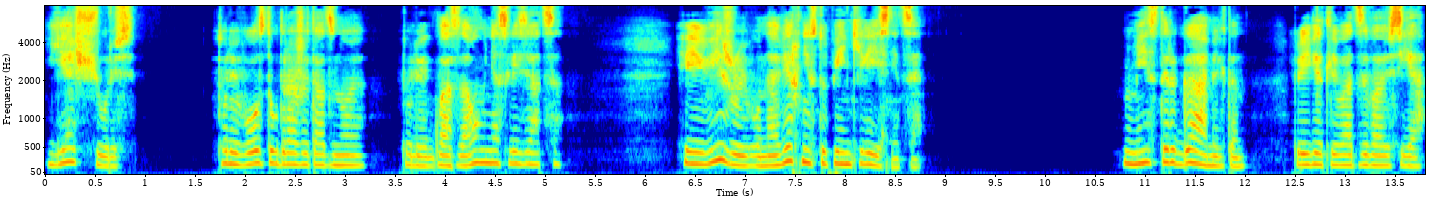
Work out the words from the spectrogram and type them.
Я щурюсь. То ли воздух дрожит от зноя, то ли глаза у меня слезятся. И вижу его на верхней ступеньке лестницы. Мистер Гамильтон, приветливо отзываюсь я.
